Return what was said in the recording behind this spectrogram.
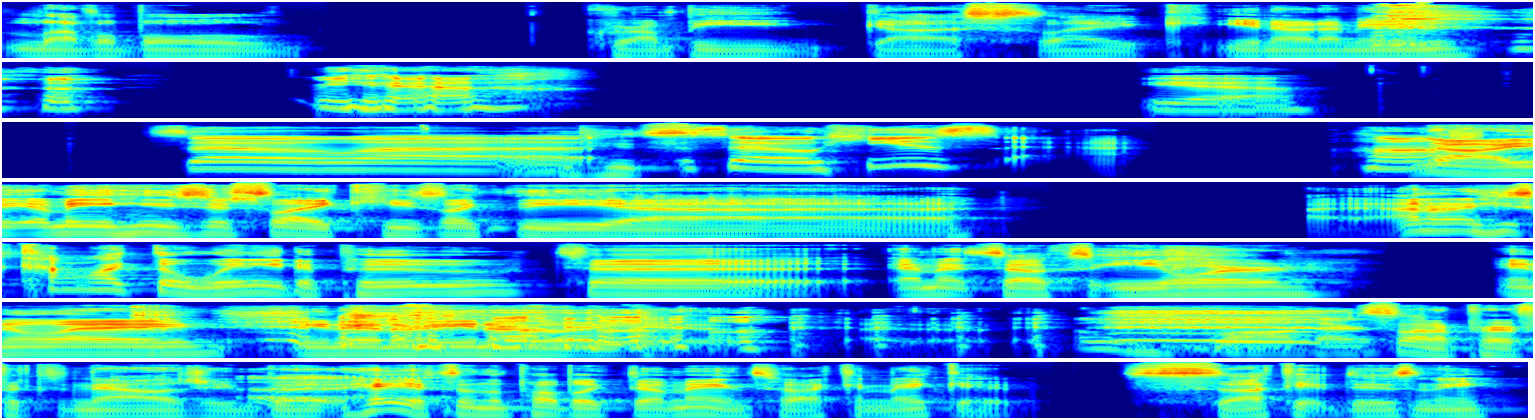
lovable, grumpy Gus," like you know what I mean? Yeah. Yeah. So uh He's- so he's huh? No, I, mean he's just like he's like the uh I I don't know, he's kind of like the Winnie the Pooh to Emet-Selch's Eeyore in a way. You know what I mean? Or like, Oh, bother. It's not a perfect analogy, but Uh. hey, it's in the public domain, so I can make it. Suck it, Disney.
